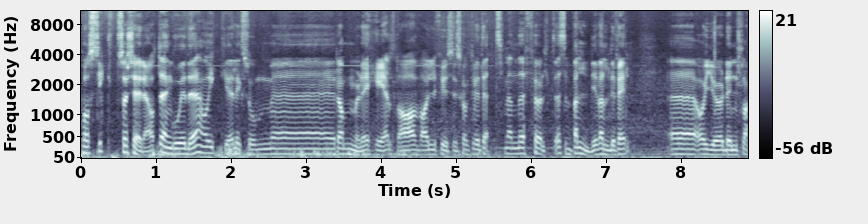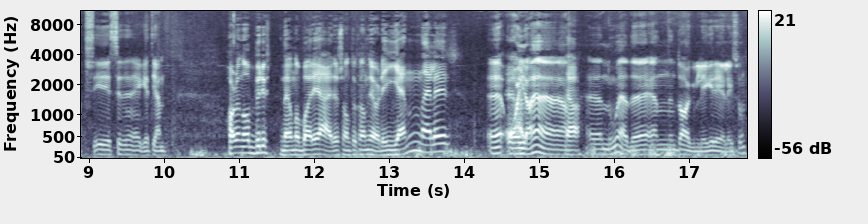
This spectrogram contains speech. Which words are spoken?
på sikt så ser jeg at det er en god idé å ikke liksom eh, ramle helt av all fysisk aktivitet. Men det føltes veldig, veldig feil eh, å gjøre den slags i sitt eget hjem. Har du nå brutt ned noen barrierer sånn at du kan gjøre det igjen, eller? Eh, å ja, ja, ja. ja. Ja. Eh, nå er det en daglig greie, liksom.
